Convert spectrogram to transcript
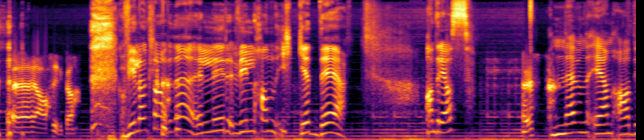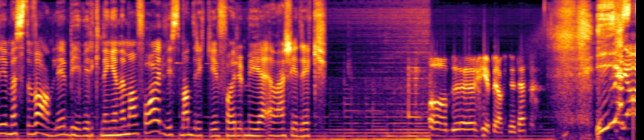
Eh, ja, cirka. Vil han klare det, eller vil han ikke det? Andreas, Yes. nevn en av de mest vanlige bivirkningene man får hvis man drikker for mye energidrikk. Og du, hyperaktivitet. Yes, det er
